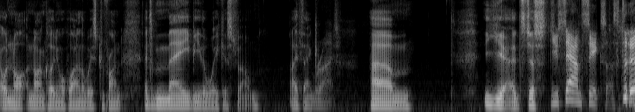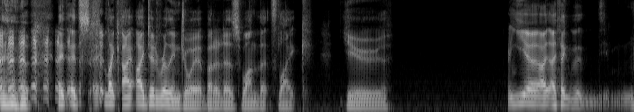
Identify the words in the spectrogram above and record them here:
or not not including All Quiet on the Western Front. It's maybe the weakest film. I think. right. Um. Yeah, it's just You sound sexist. it, it's like I, I did really enjoy it, but it is one that's like you. Yeah, I, I think that.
